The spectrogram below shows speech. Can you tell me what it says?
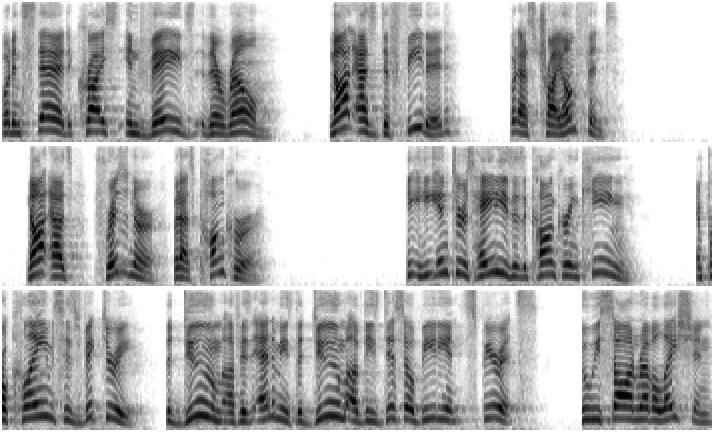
But instead, Christ invades their realm, not as defeated, but as triumphant. Not as prisoner, but as conqueror. He, he enters Hades as a conquering king. and proclaims his victory, the doom of his enemies, the doom of these disobedient spirits who we saw in Revelation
